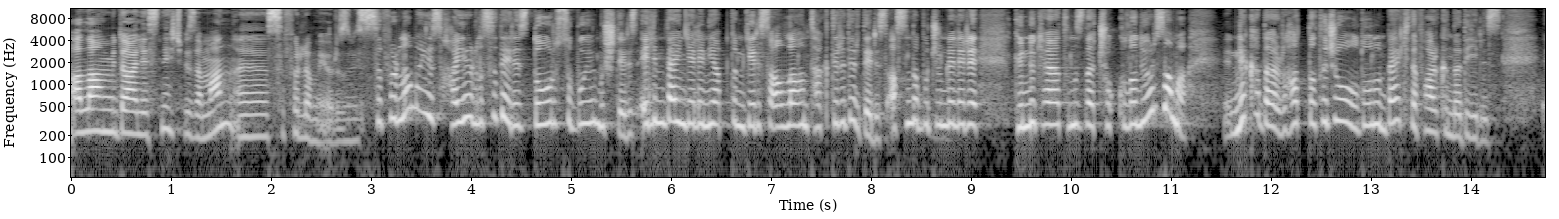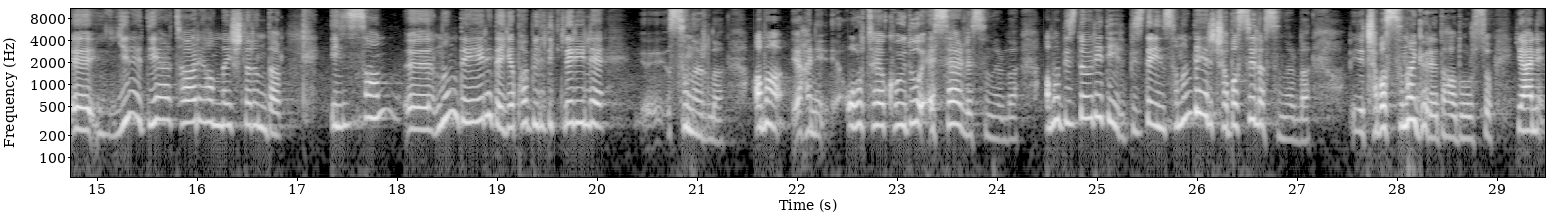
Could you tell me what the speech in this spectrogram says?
Allah'ın müdahalesini hiçbir zaman e, sıfırlamıyoruz biz. Sıfırlamayız, hayırlısı deriz, doğrusu buymuş deriz. Elimden geleni yaptım, gerisi Allah'ın takdiridir deriz. Aslında bu cümleleri günlük hayatımızda çok kullanıyoruz ama ne kadar rahatlatıcı olduğunun belki de farkında değiliz. E, yine diğer tarih anlayışlarında insanın değeri de yapabildikleriyle e, sınırlı. Ama e, hani ortaya koyduğu eserle sınırlı. Ama bizde öyle değil. Bizde insanın değeri çabasıyla sınırlı. E, çabasına göre daha doğrusu. Yani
